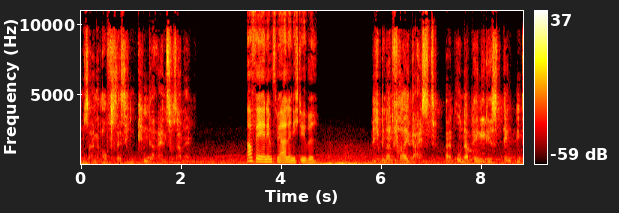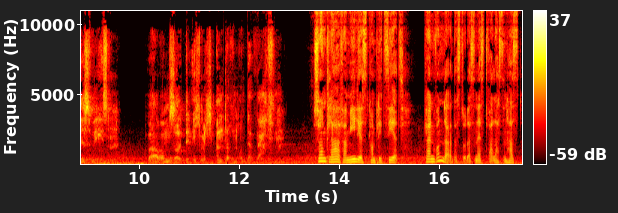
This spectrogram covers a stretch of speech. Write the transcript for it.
um seine aufsässigen Kinder einzusammeln? Hoffe, ihr nehmt's mir alle nicht übel. Ich bin ein Freigeist, ein unabhängiges, denkendes Wesen. Warum sollte ich mich anderen unterwerfen? Schon klar, Familie ist kompliziert. Kein Wunder, dass du das Nest verlassen hast.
